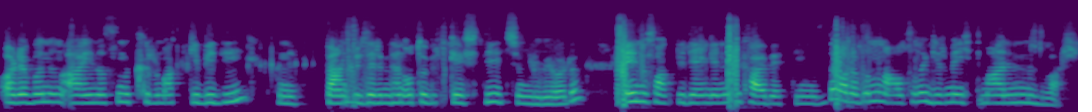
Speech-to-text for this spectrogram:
arabanın aynasını kırmak gibi değil. Hani ben üzerimden otobüs geçtiği için biliyorum. En ufak bir dengenizi kaybettiğinizde arabanın altına girme ihtimaliniz var.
